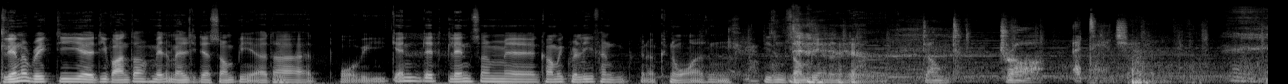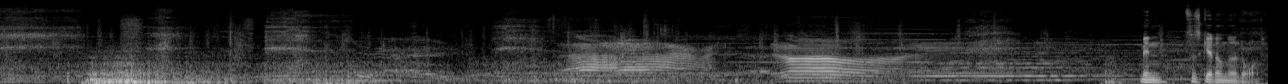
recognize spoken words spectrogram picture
Glenn og Rick, de, øh, de vandrer mellem alle de der zombier, og der bruger vi igen lidt Glenn som øh, comic relief. Han begynder at knurre, sådan, ligesom zombierne. Don't draw attention. Men så sker der noget lort,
